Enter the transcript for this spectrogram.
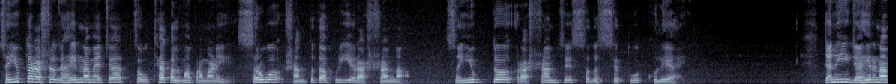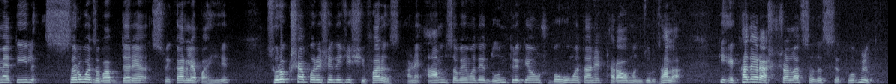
संयुक्त राष्ट्र जाहीरनाम्याच्या चौथ्या कलमाप्रमाणे सर्व शांतताप्रिय राष्ट्रांना संयुक्त राष्ट्रांचे सदस्यत्व खुले आहे. त्यांनी जाहीरनाम्यातील सर्व जबाबदाऱ्या स्वीकारल्या पाहिजेत. सुरक्षा परिषदेची शिफारस आणि आमसभेमध्ये दोन तृतीयांश बहुमताने ठराव मंजूर झाला की एखाद्या राष्ट्राला सदस्यत्व मिळते.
